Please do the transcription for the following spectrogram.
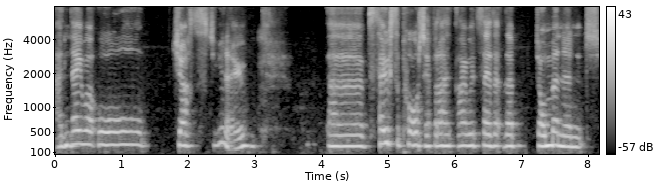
and they were all just, you know, uh, so supportive. And I, I would say that the dominant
